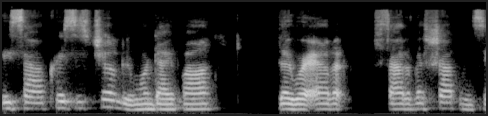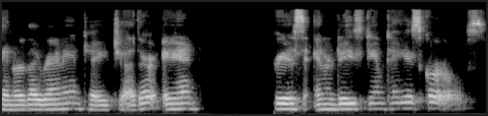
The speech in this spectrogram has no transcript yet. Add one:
he saw Chris's children one day while they were outside of a shopping center. They ran into each other and Chris introduced him to his girls.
